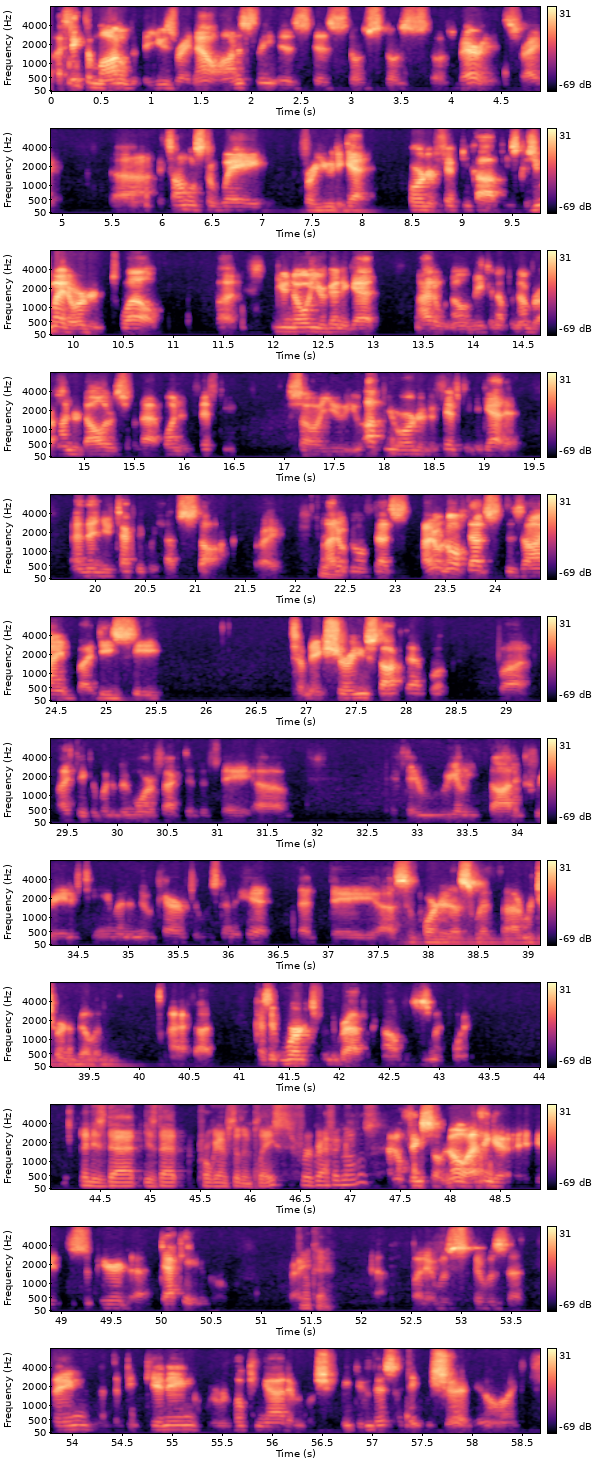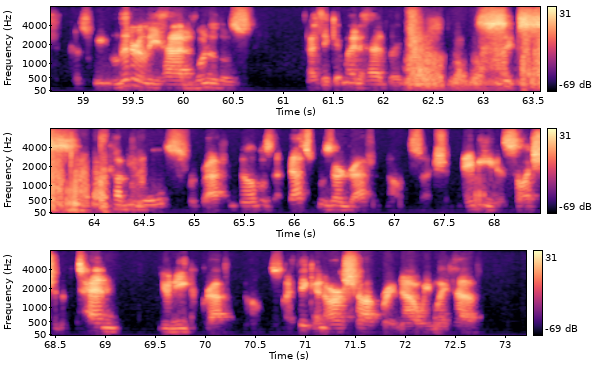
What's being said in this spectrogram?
I think the model that they use right now, honestly, is is those those those variants, right? Uh, it's almost a way for you to get order 50 copies because you might order 12, but you know you're going to get I don't know, making up a number, $100 for that one in 50. So you you up your order to 50 to get it and then you technically have stock, right? right? I don't know if that's I don't know if that's designed by DC to make sure you stock that book, but I think it would have been more effective if they uh, if they really thought a creative team and a new character was going to hit that they uh, supported us with uh, returnability. I thought because it worked for the graphic novels is my point. And is that is that program still in place for graphic novels? I don't think so. No, I think it, it disappeared a decade ago. Right. Okay. Yeah. But it was it was a thing at the beginning. We were looking at it. Should we do this? I think we should. You know, like because we literally had one of those. I think it might have had like six cubby holes for graphic novels. That was our graphic novel section. Maybe a selection of ten unique graphic novels. I think in our shop right now we might have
